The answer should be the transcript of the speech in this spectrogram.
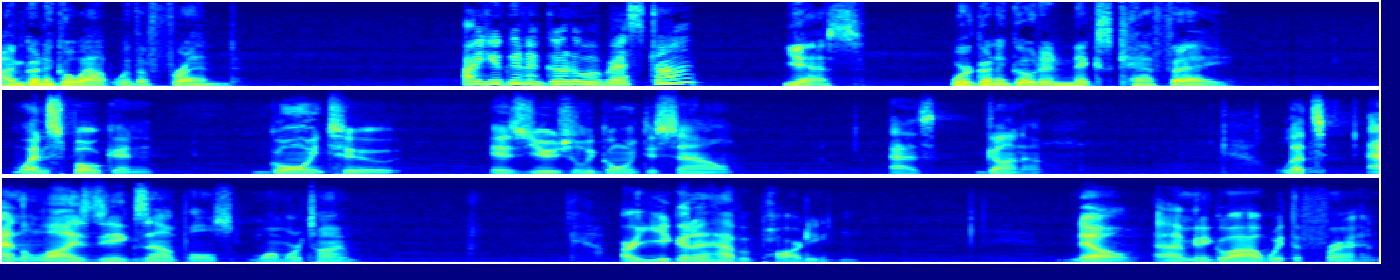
I'm going to go out with a friend. Are you gonna go to a restaurant? Yes, we're going to go to Nick's Cafe. When spoken, going to is usually going to sound as gonna. Let's Analyze the examples one more time. Are you gonna have a party? No, I'm gonna go out with a friend.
